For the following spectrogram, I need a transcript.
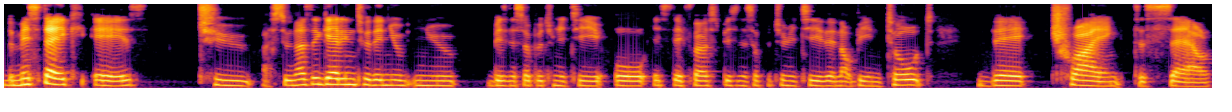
the mistake is to as soon as they get into the new new business opportunity or it's their first business opportunity, they're not being taught, they're trying to sell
